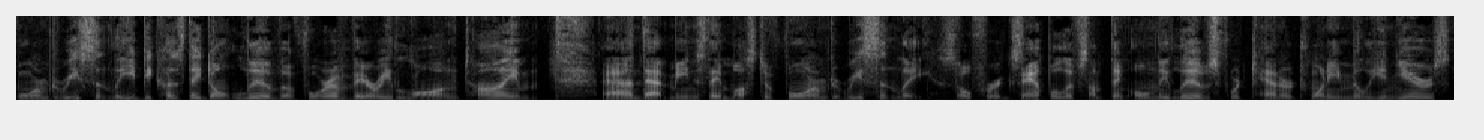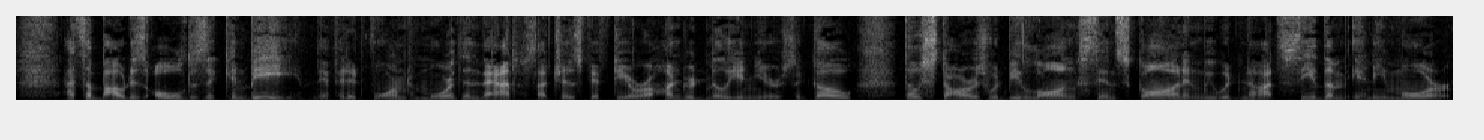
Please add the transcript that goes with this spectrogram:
formed recently because they don't live for a very long time. And that means they must have formed recently. So for example, if something only lives for 10 or 20 million years, that's about as old as it can be. If it had formed more than that, such as 50 or 100 million years ago, those stars would be long since gone and we would not see them anymore.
